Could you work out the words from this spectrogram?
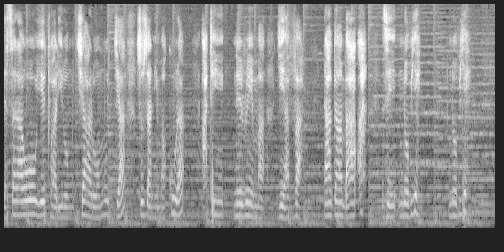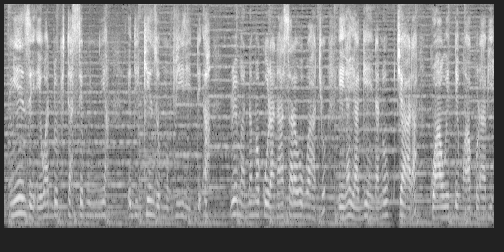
yasalawo yeetwalira omukyalo omujja susan makula ate ne rema gye yava n'agamba aa nze nobye nobye ŋŋenze ewa dokita sebunya edikenzo muviiridde. Ah rema namakula n'asalawo bw'atyo era yagenda n'okukyala kwawedde mwakulabye.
